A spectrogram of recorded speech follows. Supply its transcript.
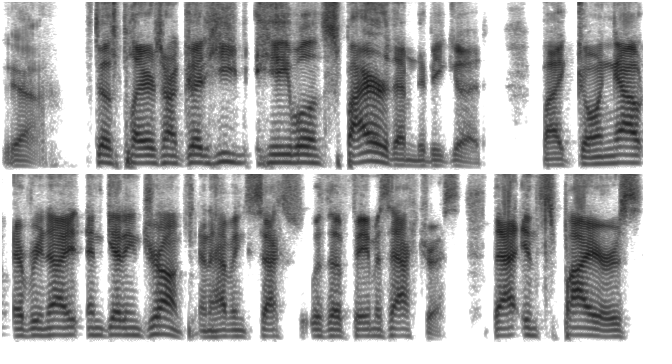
Yeah. If those players aren't good, he, he will inspire them to be good by going out every night and getting drunk and having sex with a famous actress. That inspires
